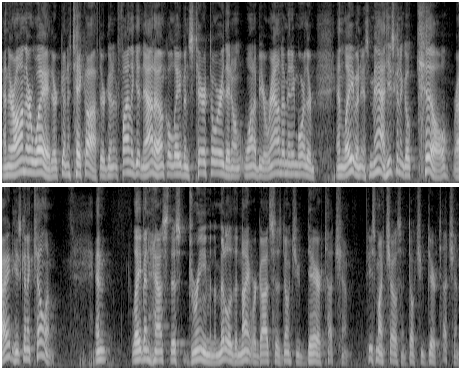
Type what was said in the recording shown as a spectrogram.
and they're on their way. They're going to take off. They're going to finally getting out of uncle laban's territory. They don't want to be around him anymore. They're, and laban is mad. He's going to go kill right? He's going to kill him. And laban has this dream in the middle of the night where god says don't you dare touch him he's my chosen don't you dare touch him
